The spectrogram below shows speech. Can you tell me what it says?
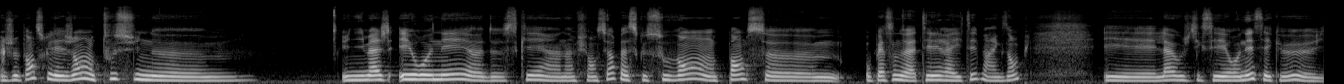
je pense que les gens ont tous une une image erronée euh, de ce qu'est un influenceur parce que souvent on pense euh, aux personnes de la télé-réalité par exemple. Et là où je dis que c'est erroné, c'est que euh,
